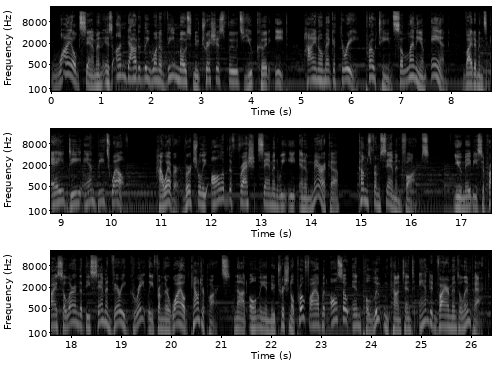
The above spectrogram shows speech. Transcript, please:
Wild salmon is undoubtedly one of the most nutritious foods you could eat, high in omega 3, protein, selenium, and vitamins A, D, and B12. However, virtually all of the fresh salmon we eat in America comes from salmon farms. You may be surprised to learn that these salmon vary greatly from their wild counterparts, not only in nutritional profile but also in pollutant content and environmental impact.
